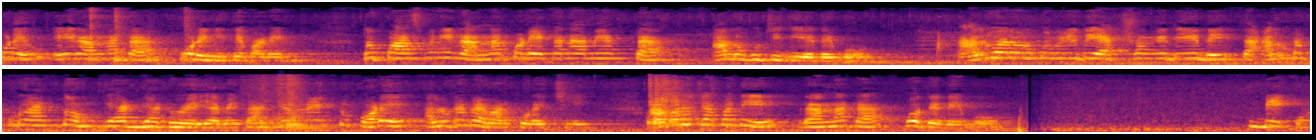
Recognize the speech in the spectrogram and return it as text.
করেও এই রান্নাটা করে নিতে পারেন। তো পাঁচ মিনিট রান্নার পরে এখানে আমি একটা আলু কুচি দিয়ে দেব। আলু আর ওলকপি যদি একসঙ্গে দিয়ে দেই, তা আলুটা পুরো একদম ঘ্যাট ঘ্যাট হয়ে যাবে। তার জন্য একটু পরে আলুটা ব্যবহার করেছি। আবারও চাপা দিয়ে রান্নাটা হতে দেব। দেখুন,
